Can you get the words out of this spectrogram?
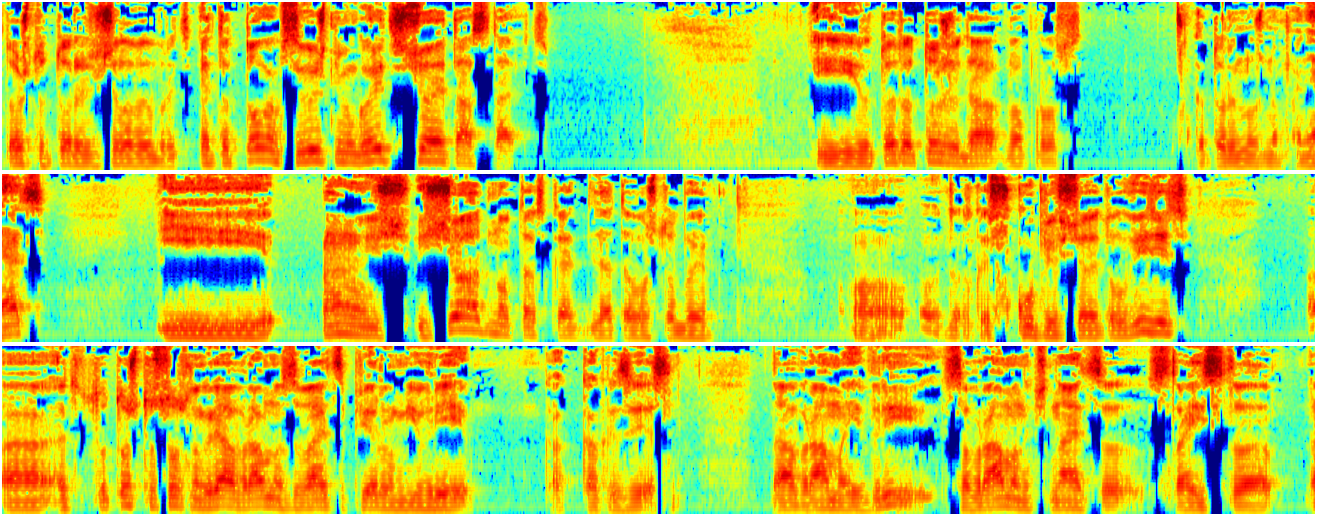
то, что Тора решила выбрать, это то, как Всевышнему говорит, все это оставить. И вот это тоже, да, вопрос, который нужно понять. И еще одно, так сказать, для того, чтобы так сказать, в купе все это увидеть, это то, то, что, собственно говоря, Авраам называется первым евреем, как, как известно. Да, Авраама евреи, с Авраама начинается строительство э,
